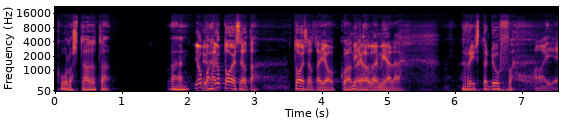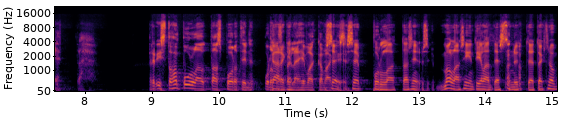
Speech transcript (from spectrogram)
kuulostaa tota, vähän Jopa- jopa, toiselta, toiselta joukkueelta. Mikä tulee mieleen? Risto Duffa. Ai että. Ristohan pullauttaa sportin pudotuspeleihin vaikka se, väkisin. se pullauttaa. Me ollaan siinä tilanteessa nyt, että eikö ne ole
